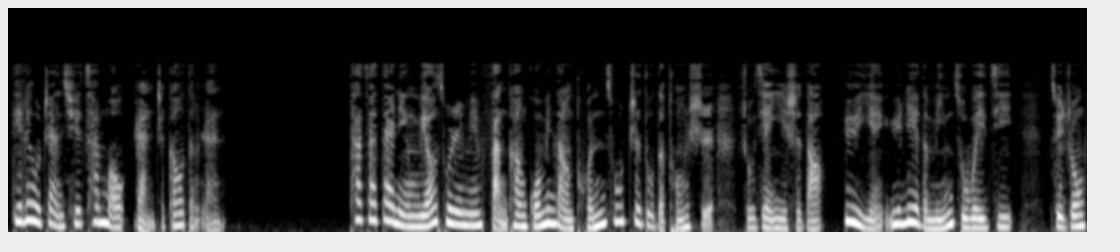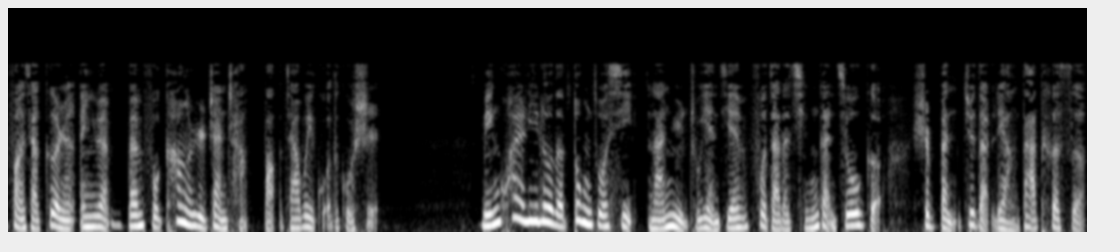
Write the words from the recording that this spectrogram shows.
第六战区参谋冉志高等人。他在带领苗族人民反抗国民党屯租制度的同时，逐渐意识到愈演愈烈的民族危机，最终放下个人恩怨，奔赴抗日战场，保家卫国的故事。明快利落的动作戏，男女主演间复杂的情感纠葛，是本剧的两大特色。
